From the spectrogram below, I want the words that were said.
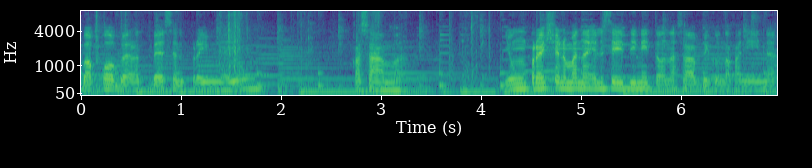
back cover at bezel frame na yung kasama. Yung presyo naman ng LCD nito, nasabi ko na kanina.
